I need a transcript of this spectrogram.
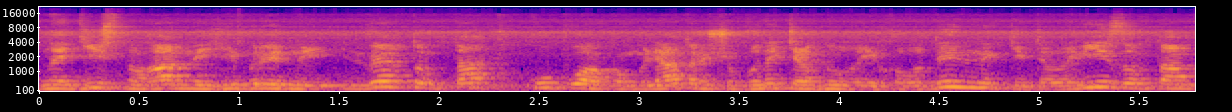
на дійсно гарний гібридний інвертор та купу акумуляторів, щоб вони тягнули і холодильник, і телевізор там,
